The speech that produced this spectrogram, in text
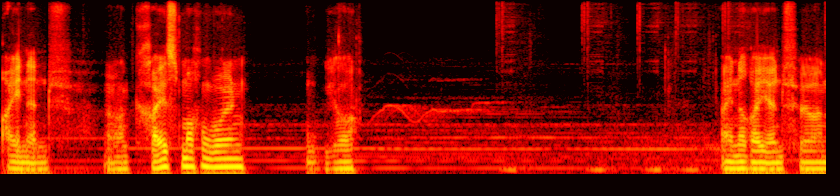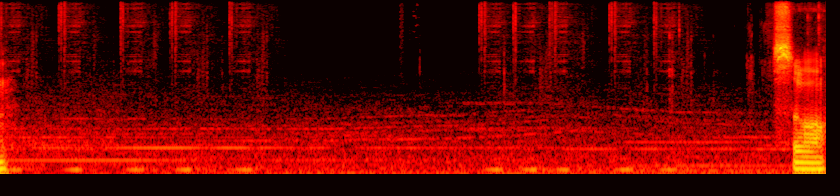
einen ja, Kreis machen wollen. Oh ja. Eine Reihe entfernen. So.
